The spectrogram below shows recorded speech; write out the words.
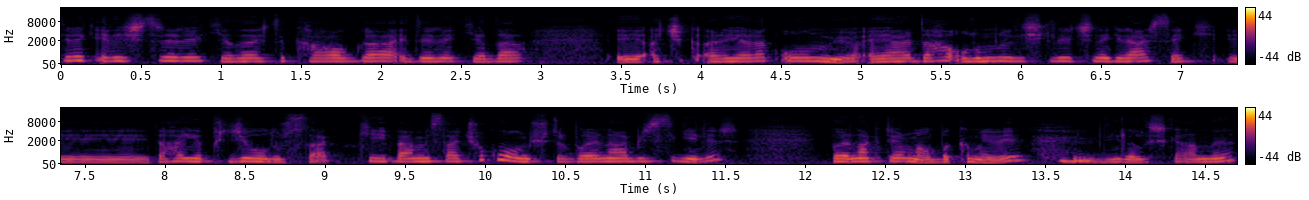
direkt eleştirerek ya da işte kavga ederek ya da e, açık arayarak olmuyor. Eğer daha olumlu ilişkiler içine girersek, e, daha yapıcı olursak ki ben mesela çok olmuştur barınağa birisi gelir. Barınak diyorum ama bakım evi, dil alışkanlığı.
